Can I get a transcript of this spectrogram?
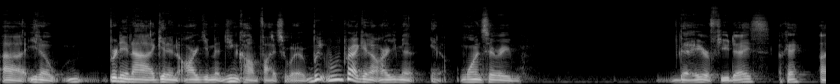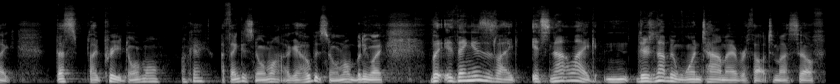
uh, you know, Brittany and I get an argument. You can call them fights or whatever. We, we probably get an argument, you know, once every day or a few days. Okay, like that's like pretty normal. Okay, I think it's normal. I hope it's normal. But anyway, but the thing is, is like it's not like there's not been one time I ever thought to myself,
